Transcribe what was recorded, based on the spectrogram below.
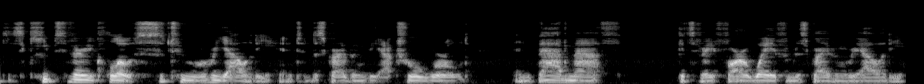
just keeps very close to reality and to describing the actual world, and bad math gets very far away from describing reality,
